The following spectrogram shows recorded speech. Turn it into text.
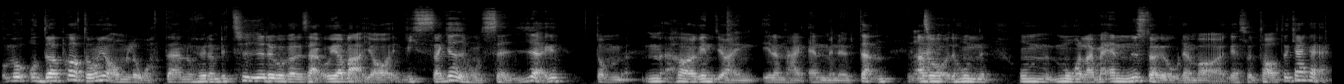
Och, och där pratar hon ju om låten och hur den betyder och vad det är så här. Och jag bara, ja vissa grejer hon säger, de hör inte jag in, i den här en minuten. Alltså hon, hon målar med ännu större ord än vad resultatet kanske är.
